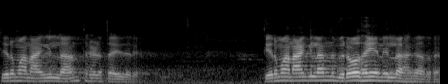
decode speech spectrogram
ತೀರ್ಮಾನ ಆಗಿಲ್ಲ ಅಂತ ಹೇಳ್ತಾ ಇದ್ದೀರಿ. ತೀರ್ಮಾನ ಆಗಿಲ್ಲ ಅಂದ್ರೆ ವಿರೋಧ ಏನಿಲ್ಲ ಹಾಗಾದ್ರೆ?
